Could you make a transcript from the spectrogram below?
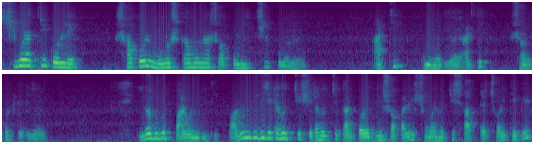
শিবরাত্রি করলে সকল মনস্কামনা, সকল ইচ্ছা পূরণ হয়। আর্থিক উন্নতি হয়, আর্থিক সংকট কেটে যায়। এবার বলব পারণ বিধি। পারণ বিধি যেটা হচ্ছে, সেটা হচ্ছে তারপরের দিন সকালে, সময় হচ্ছে সাতটা ছয় থেকে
